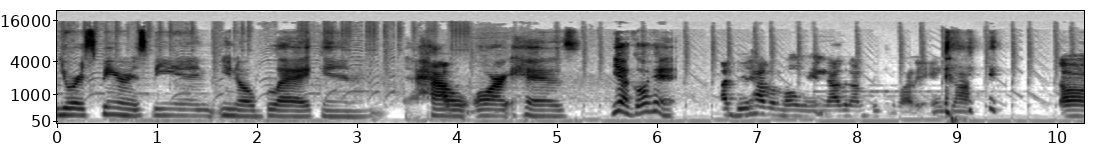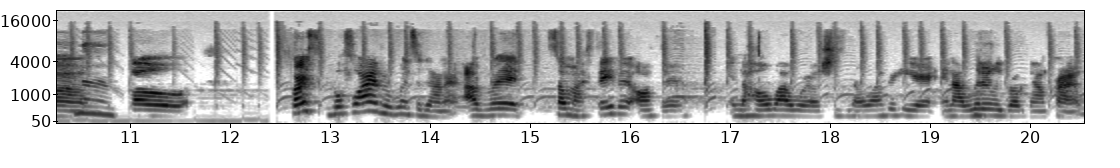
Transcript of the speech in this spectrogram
your experience being you know black and how art has. Yeah, go ahead. I did have a moment now that I'm thinking about it in Ghana. um, no. so first before I ever went to Ghana, I read so my favorite author in the whole wide world, she's no longer here, and I literally broke down crying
